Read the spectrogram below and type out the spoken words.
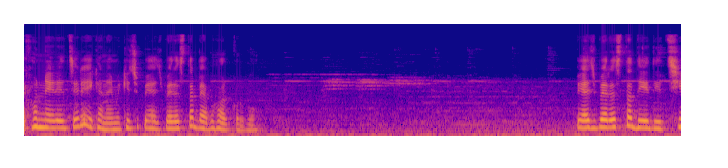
এখন নেড়ে চেড়ে এখানে আমি কিছু পেঁয়াজ বেরেস্তা ব্যবহার করব। পেঁয়াজ বেরেস্তা দিয়ে দিচ্ছি।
